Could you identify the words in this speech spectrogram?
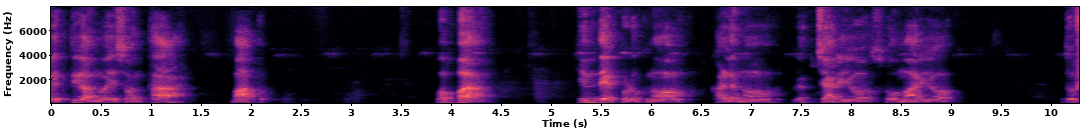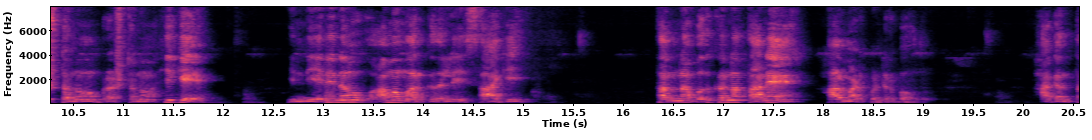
ವ್ಯಕ್ತಿಯು ಅನ್ವಯಿಸುವಂಥ ಮಾತು. ಒಬ್ಬ ಹಿಂದೆ ಕುಡುಕನೋ, ಕಳ್ಳನೋ, ವ್ಯಭಿಚಾರಿಯೋ, ಸೋಮಾರಿಯೋ, ದುಷ್ಟನೋ, ಭ್ರಷ್ಟನೋ ಹೀಗೆ ಇನ್ನೇನೇನೋ ವಾಮ ಮಾರ್ಗದಲ್ಲಿ ಸಾಗಿ ತನ್ನ ಬದುಕನ್ನು ತಾನೇ ಹಾಳು ಮಾಡಿಕೊಂಡಿರಬಹುದು. ಹಾಗಂತ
